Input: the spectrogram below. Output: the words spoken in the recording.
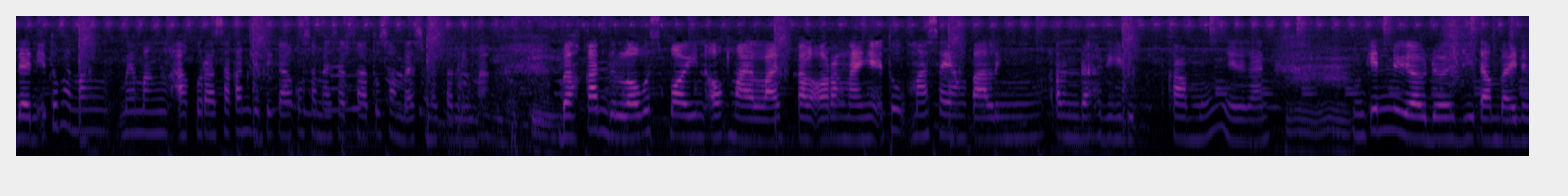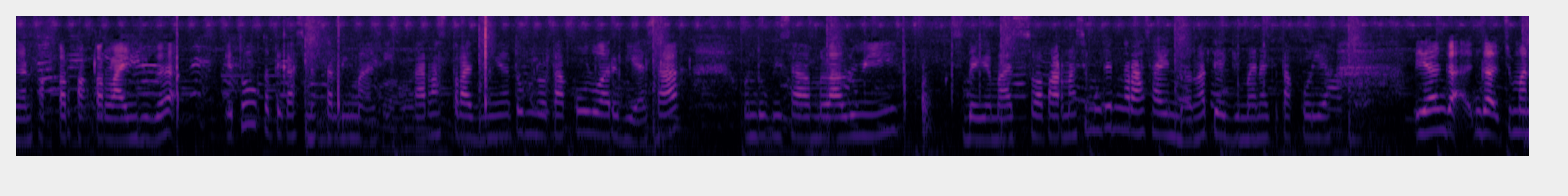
dan itu memang memang aku rasakan ketika aku semester 1 sampai semester 5 okay. bahkan the lowest point of my life kalau orang nanya itu masa yang paling rendah di hidup kamu gitu kan. Hmm. mungkin ya udah ditambah dengan faktor-faktor lain juga. Itu ketika semester 5 sih. Karena struggle tuh menurut aku luar biasa untuk bisa melalui sebagai mahasiswa farmasi. Mungkin ngerasain banget ya gimana kita kuliah. Ya nggak nggak cuman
